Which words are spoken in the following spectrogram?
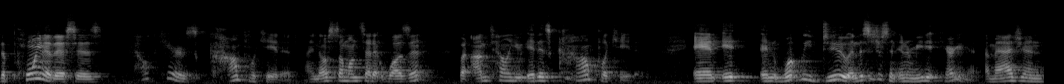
The point of this is healthcare is complicated. I know someone said it wasn't, but I'm telling you, it is complicated. And it and what we do, and this is just an intermediate care unit. Imagine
